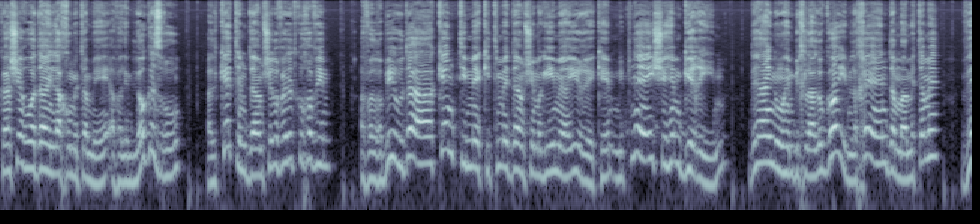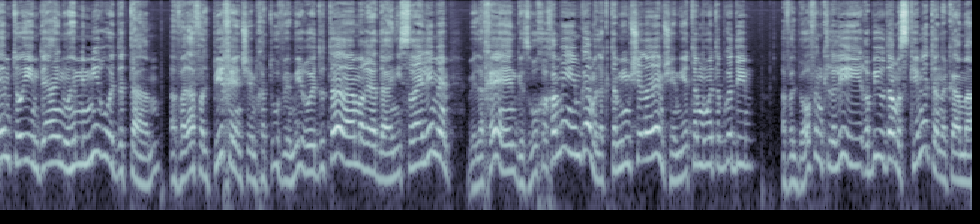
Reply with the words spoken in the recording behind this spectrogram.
כאשר הוא עדיין לך ומטמא, אבל הם לא גזרו על כתם דם של עובדת כוכבים. אבל רבי יהודה כן טימא כתמי דם שמגיעים מהעיר רקם, מפני שהם גרים, דהיינו הם בכלל לא גויים, לכן דמם מטמא. והם טועים, דהיינו הם המירו את דתם, אבל אף על פי כן שהם חטאו והמירו את דתם, הרי עדיין ישראלים הם, ולכן גזרו חכמים גם על הכתמים שלהם שהם יטמאו את הבגדים. אבל באופן כללי, רבי יהודה מסכים לתנא קמא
